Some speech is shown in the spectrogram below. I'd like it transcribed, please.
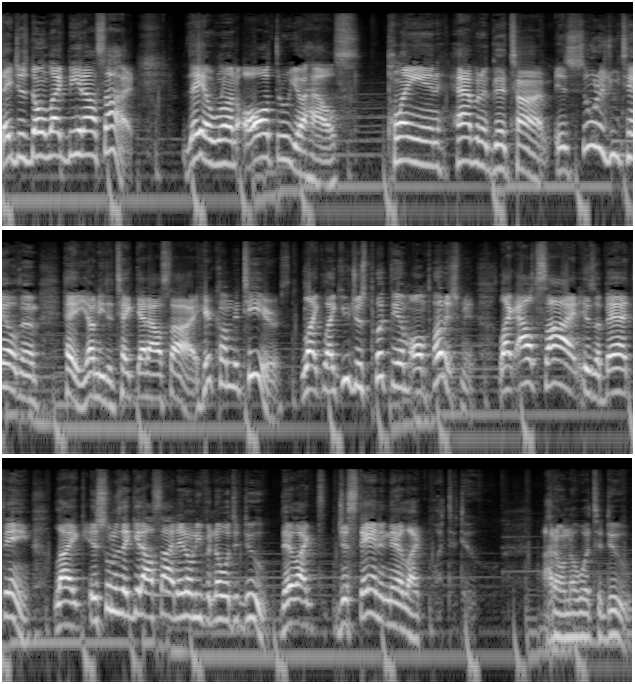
They just don't like being outside. They'll run all through your house playing, having a good time. As soon as you tell them, "Hey, y'all need to take that outside," here come the tears. Like like you just put them on punishment. Like outside is a bad thing. Like as soon as they get outside, they don't even know what to do. They're like just standing there like, "What to do? I don't know what to do."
